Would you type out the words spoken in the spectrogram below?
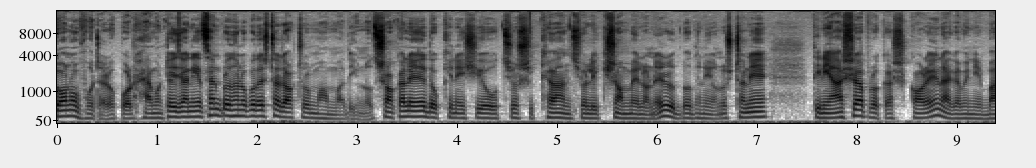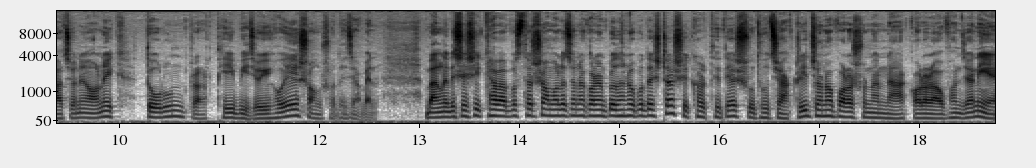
গণভোটের উপর। এমনটাই জানিয়েছেন প্রধান উপদেষ্টা ডক্টর মোহাম্মদ ইউনুস। সকালে দক্ষিণ এশীয় উচ্চশিক্ষা আঞ্চলিক সম্মেলনের উদ্বোধনী অনুষ্ঠানে তিনি আশা প্রকাশ করেন, আগামী নির্বাচনে অনেক তরুণ প্রার্থী বিজয়ী হয়ে সংসদে যাবেন। বাংলাদেশের শিক্ষা ব্যবস্থার সমালোচনা করেন প্রধান উপদেষ্টা শিক্ষার্থীদের শুধু চাকরির জন্য পড়াশোনা না করার আহ্বান জানিয়ে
